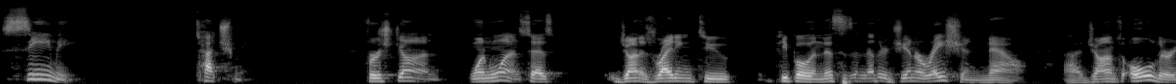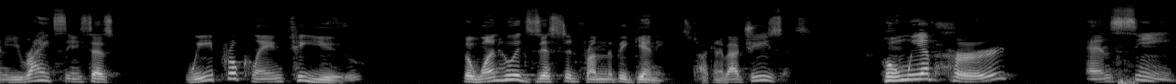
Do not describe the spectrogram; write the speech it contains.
see me, touch me. 1 John 1 1 says, John is writing to people, and this is another generation now. Uh, John's older, and he writes and he says, We proclaim to you the one who existed from the beginning. He's talking about Jesus, whom we have heard and seen.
